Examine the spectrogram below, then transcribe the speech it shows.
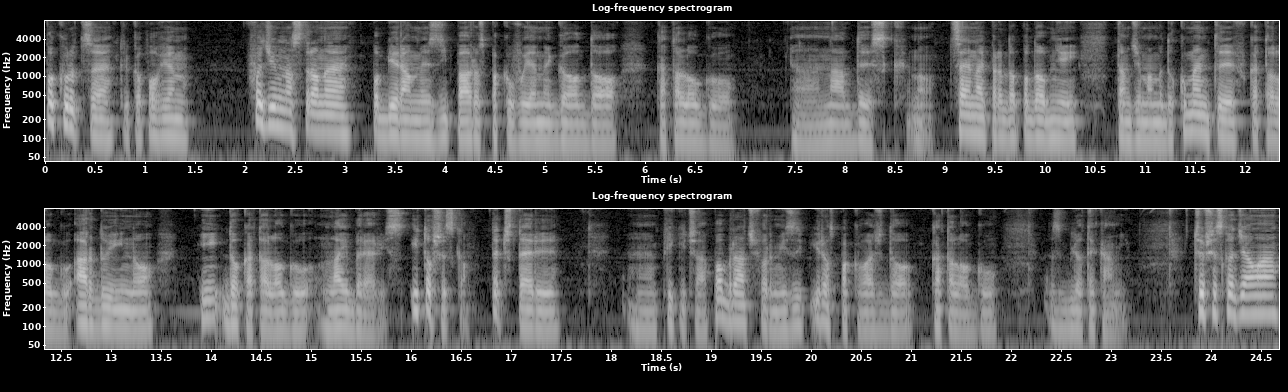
Pokrótce tylko powiem, wchodzimy na stronę, pobieramy zipa, rozpakowujemy go do katalogu e, na dysk no, C najprawdopodobniej, tam gdzie mamy dokumenty, w katalogu Arduino i do katalogu Libraries. I to wszystko. Te cztery e, pliki trzeba pobrać w formie zip i rozpakować do katalogu z bibliotekami. Czy wszystko działa?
